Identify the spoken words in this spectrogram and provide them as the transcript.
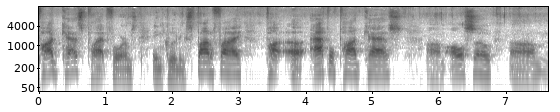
podcast platforms, including Spotify, po- uh, Apple Podcasts, um, also um,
